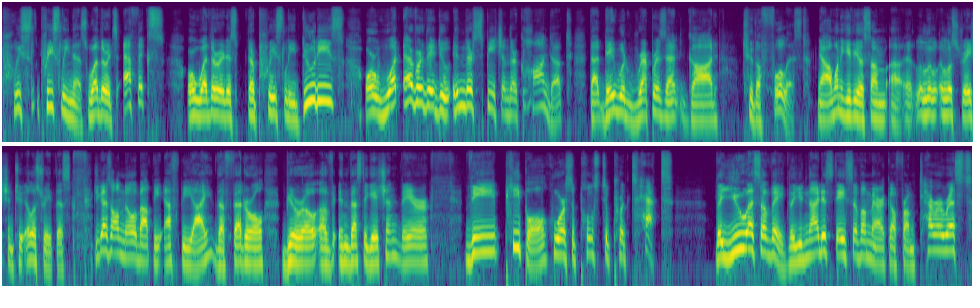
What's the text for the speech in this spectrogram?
priest, priestliness, whether it's ethics or whether it is their priestly duties or whatever they do in their speech and their conduct, that they would represent God to the fullest. Now, I want to give you some uh, a little illustration to illustrate this. Do you guys all know about the FBI, the Federal Bureau of Investigation? They're the people who are supposed to protect the US of A, the United States of America, from terrorists,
